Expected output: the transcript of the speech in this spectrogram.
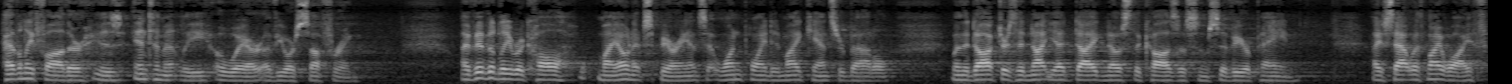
Heavenly Father is intimately aware of your suffering. I vividly recall my own experience at one point in my cancer battle when the doctors had not yet diagnosed the cause of some severe pain. I sat with my wife,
